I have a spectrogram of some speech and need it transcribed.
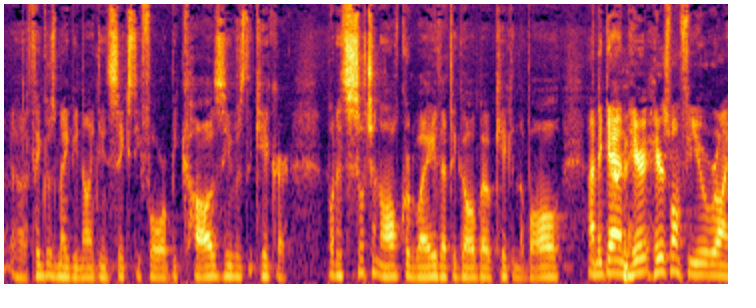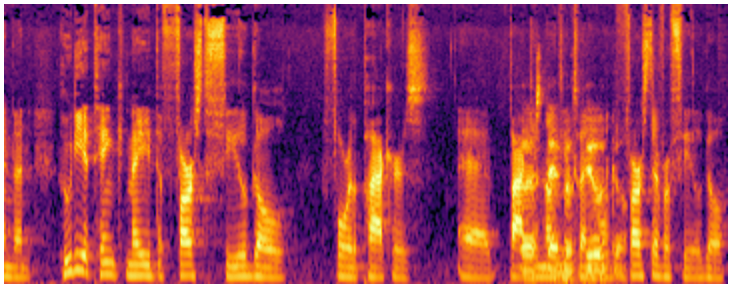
uh, I think it was maybe 1964 because he was the kicker. But it's such an awkward way that they go about kicking the ball. And again, here here's one for you, Ryan. Then who do you think made the first field goal for the Packers uh, back First in ever field 1921? goal. First ever field goal.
